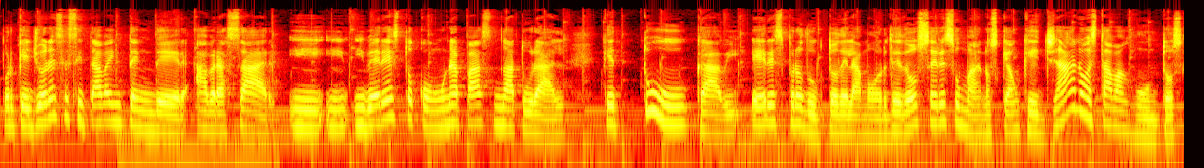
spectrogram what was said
Porque yo necesitaba entender, abrazar y, ver esto con una paz natural, que tú, Gaby, eres producto del amor de dos seres humanos que aunque ya no estaban juntos,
